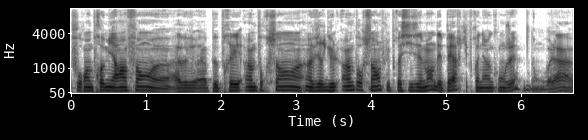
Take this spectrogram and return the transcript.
pour un premier enfant à peu près 1%, 1,1% plus précisément des pères qui prenaient un congé. Donc voilà,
